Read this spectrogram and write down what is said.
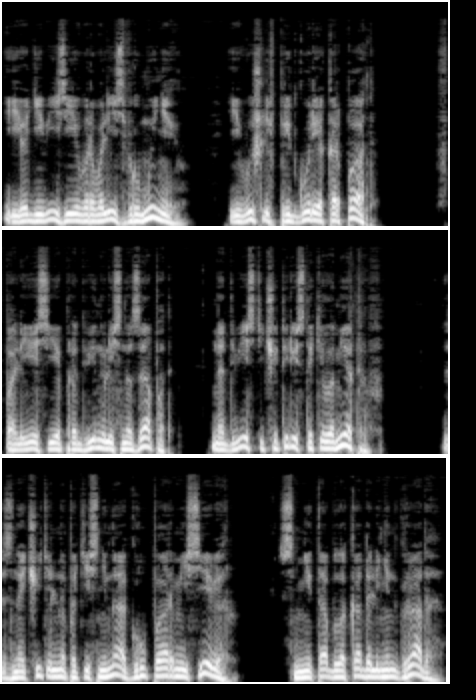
Ее дивизии ворвались в Румынию и вышли в предгорье Карпат. В Полесье продвинулись на запад на 200-400 километров. Значительно потеснена группа армий «Север», снята блокада Ленинграда.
